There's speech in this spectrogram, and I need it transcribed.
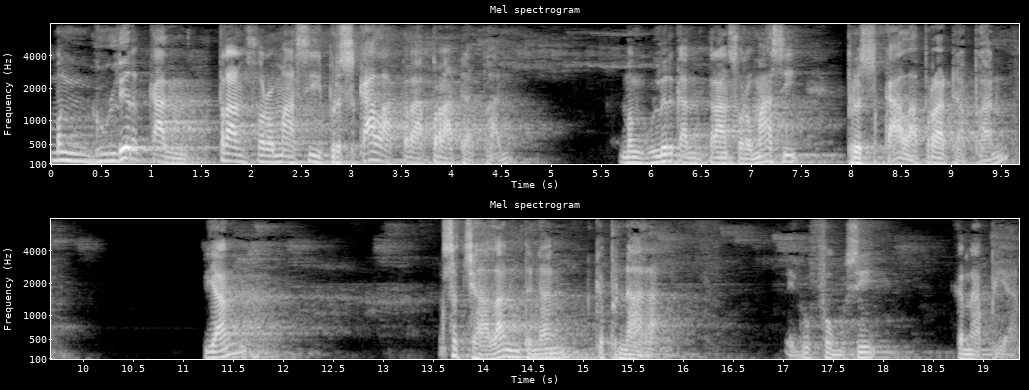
menggulirkan transformasi berskala peradaban, menggulirkan transformasi berskala peradaban yang sejalan dengan kebenaran. Itu fungsi kenabian.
